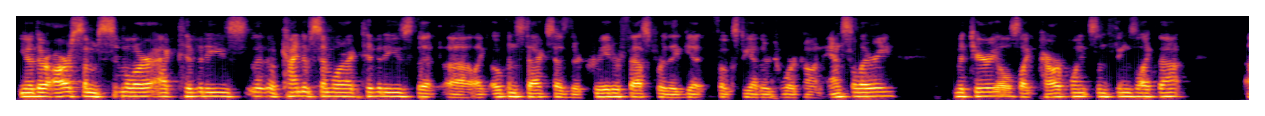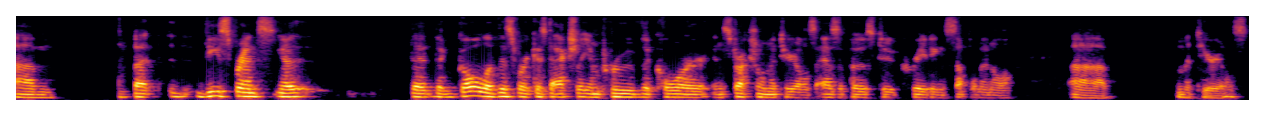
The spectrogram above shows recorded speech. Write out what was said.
you know, there are some similar activities, uh, kind of similar activities that uh, like OpenStax has their Creator Fest where they get folks together to work on ancillary materials like PowerPoints and things like that. Um, but th these sprints, you know, the, the goal of this work is to actually improve the core instructional materials as opposed to creating supplemental uh, materials.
